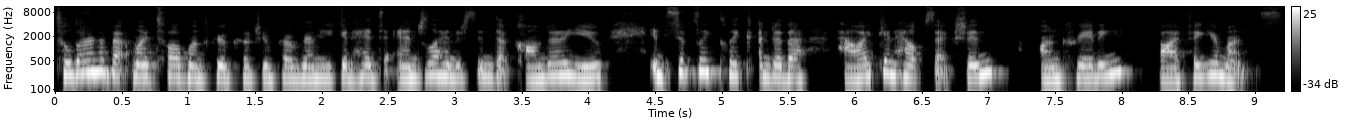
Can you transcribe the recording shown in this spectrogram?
To learn about my 12 month group coaching program, you can head to angelahenderson.com.au and simply click under the How I Can Help section on creating five figure months.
